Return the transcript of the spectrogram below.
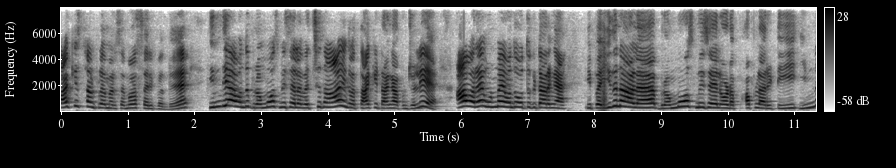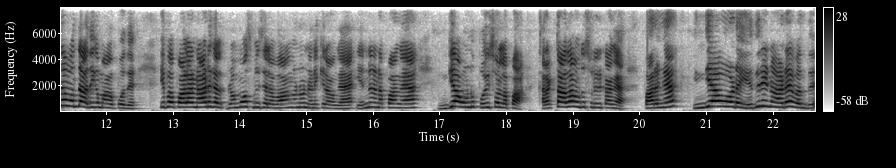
பாகிஸ்தான் பிரதமர் செபாஸ் ஷரீஃப் வந்து இந்தியா வந்து பிரம்மோஸ் மிசைலை வச்சு தான் எங்களை தாக்கிட்டாங்க அப்படின்னு சொல்லி அவரே உண்மையை வந்து ஒத்துக்கிட்டாருங்க. இப்போ இதனால பிரம்மோஸ் மிசைலோட பாப்புலாரிட்டி இன்னும் வந்து அதிகமாக போகுது. இப்போ பல நாடுகள் பிரம்மோஸ் மிசைலை வாங்கணும்னு நினைக்கிறவங்க என்ன நினைப்பாங்க? இந்தியா ஒன்றும் பொய் சொல்லப்பா. கரெக்டாக தான் வந்து சொல்லியிருக்காங்க. பாருங்கள் இந்தியாவோட எதிரி நாடே வந்து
